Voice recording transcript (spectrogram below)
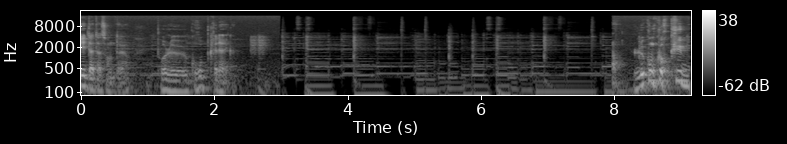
et data center pour le groupe Crédit. Le concours Cube,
